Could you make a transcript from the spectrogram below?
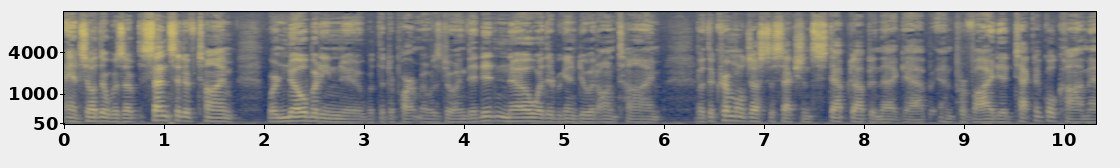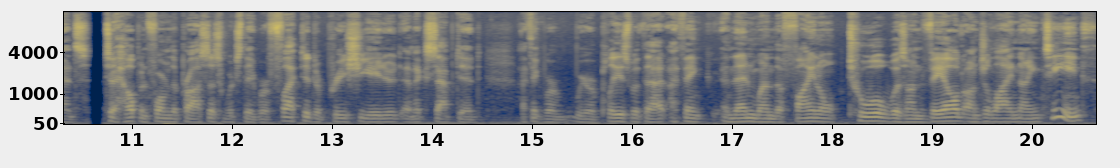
And so there was a sensitive time where nobody knew what the department was doing. They didn't know whether they were going to do it on time. But the criminal justice section stepped up in that gap and provided technical comments to help inform the process, which they reflected, appreciated, and accepted. I think we're, we were pleased with that. I think, and then when the final tool was unveiled on July 19th,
